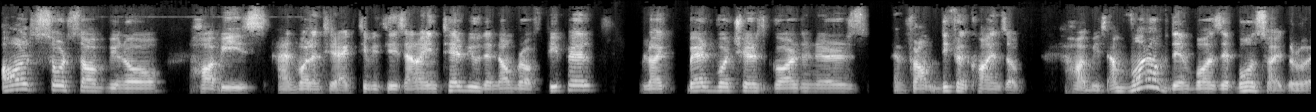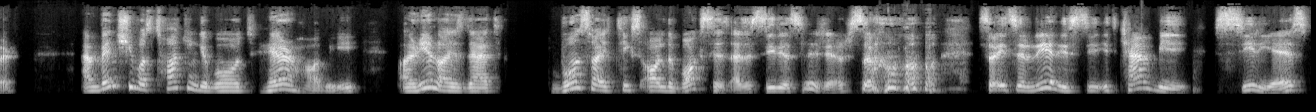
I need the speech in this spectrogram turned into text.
all sorts of you know hobbies and volunteer activities and i interviewed a number of people like bird watchers gardeners and from different kinds of hobbies. And one of them was a bonsai grower. And when she was talking about her hobby, I realized that bonsai ticks all the boxes as a serious leisure. So, so it's a really, it can be serious,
